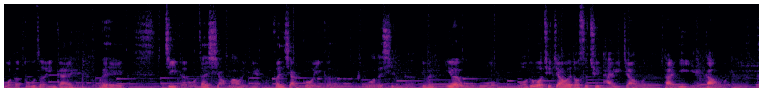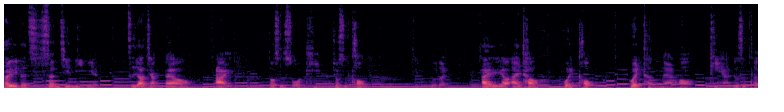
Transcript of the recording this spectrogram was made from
我的读者，应该会。记得我在小猫里面分享过一个我的心得，因为因为我我我如果去教会都是去台语教会，台语也告会，台语的圣经里面只要讲到爱，都是说甜就是痛，对不对？爱要爱到会痛会疼的哦，甜就是疼，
